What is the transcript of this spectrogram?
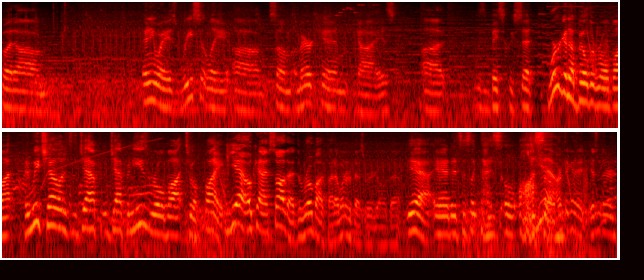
but um, anyways, recently, um, some American guys uh, basically said, "We're gonna build a robot, and we challenge the Jap- Japanese robot to a fight." Yeah, okay, I saw that the robot fight. I wondered if that's where we are going with that. Yeah, and it's just like that's so awesome. Yeah, aren't they gonna? Isn't there?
